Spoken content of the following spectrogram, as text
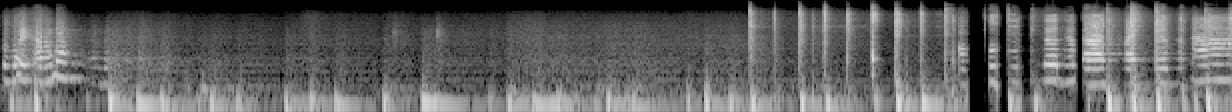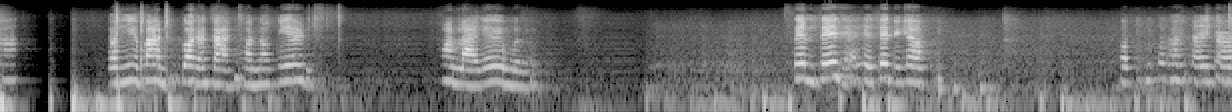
ขอบคุณค่ะขอบ เดินนะคะไปเดินนะคะวันนี้บ้านก็อากาศมันน้องเพี้ยนออนไลน์เลยมึงเต้นเต้นเต้นอีกแล้วขอบคุณทุกำลังใจค่ะ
